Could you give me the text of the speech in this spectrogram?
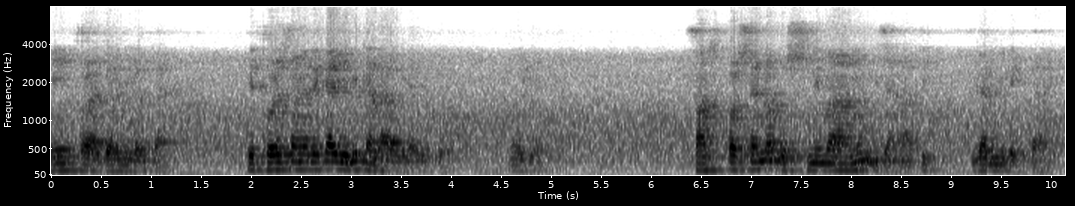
यहीं थोड़ा गर्मी लगता है। फिर थोड़े समय देखा, ये भी ठंडा हो गया, बिल्कुल। हो गया। संस्पर्शन जाना थी गर्मी दिखता है।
